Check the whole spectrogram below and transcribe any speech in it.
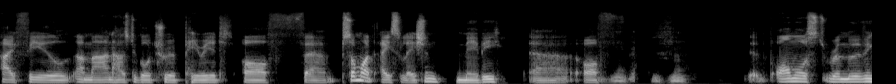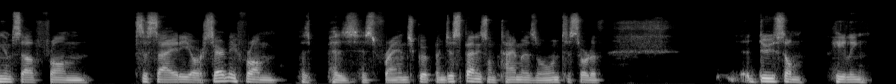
I feel a man has to go through a period of uh, somewhat isolation, maybe uh, of mm-hmm. mm-hmm. almost removing himself from society or certainly from his, his his friends group and just spending some time on his own to sort of do some healing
